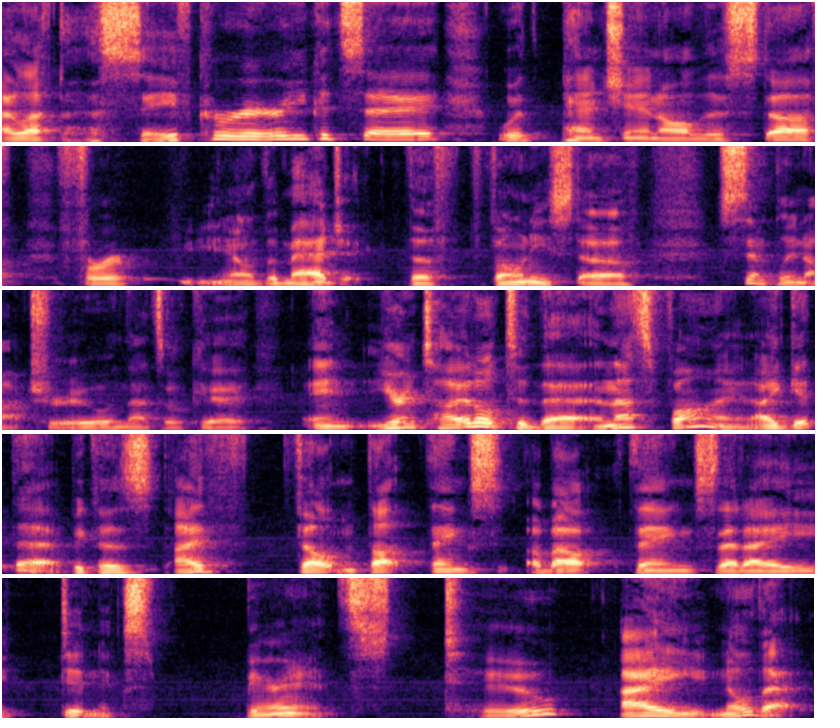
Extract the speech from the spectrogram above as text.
I left a safe career you could say with pension all this stuff for you know the magic the phony stuff simply not true and that's okay. And you're entitled to that and that's fine. I get that because i've felt and thought things about things that i didn't experience too. I know that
